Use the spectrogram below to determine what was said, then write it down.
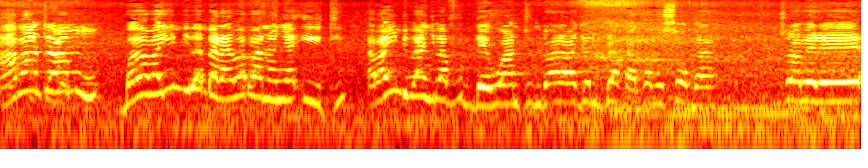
Abantu abamu bwaba abayimbi bembala baba banoonya iti abayimbi bangi bavudde ewantu ndwala bajonijaka ava busoga tulabere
